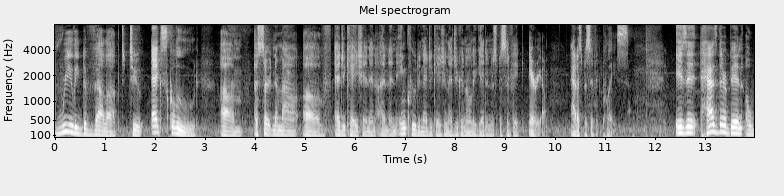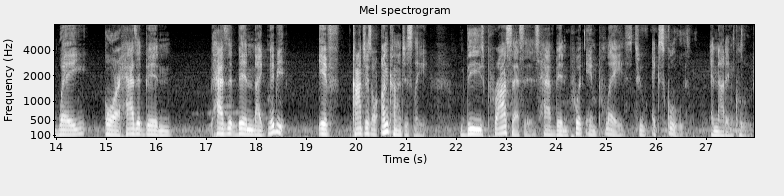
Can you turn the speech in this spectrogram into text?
really developed to exclude um, a certain amount of education and, and, and include an education that you can only get in a specific area at a specific place. Is it has there been a way or has it been has it been like maybe if conscious or unconsciously these processes have been put in place to exclude and not include?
